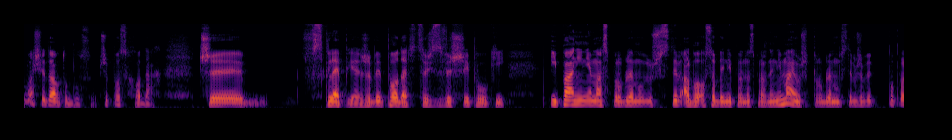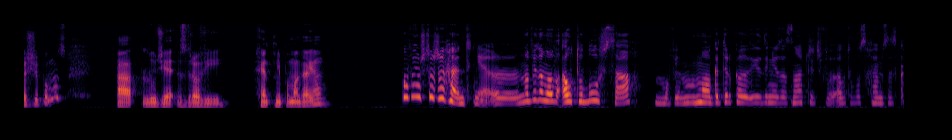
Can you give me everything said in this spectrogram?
właśnie do autobusu, czy po schodach, czy w sklepie, żeby podać coś z wyższej półki i pani nie ma problemu już z tym, albo osoby niepełnosprawne nie mają już problemu z tym, żeby poprosić o pomoc, a ludzie zdrowi chętnie pomagają? Powiem szczerze, chętnie. No wiadomo, w autobusach, mówię, mogę tylko jedynie zaznaczyć, w autobusach MZK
